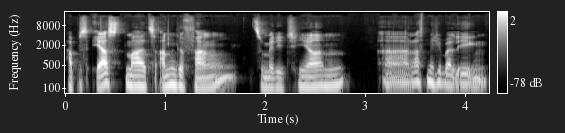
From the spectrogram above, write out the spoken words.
habe es erstmals angefangen zu meditieren. Äh, lass mich überlegen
